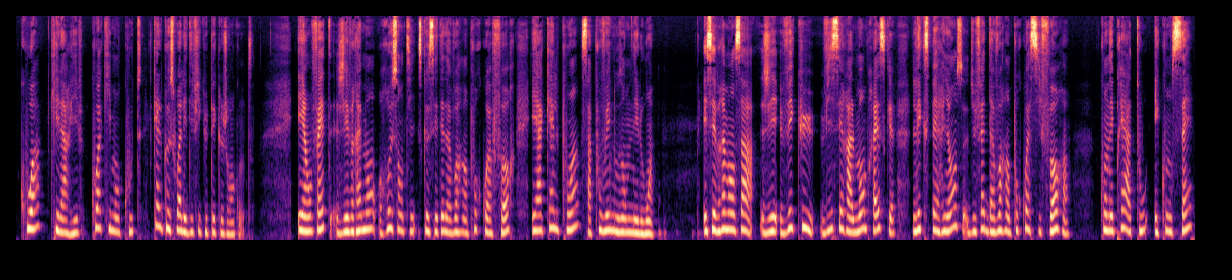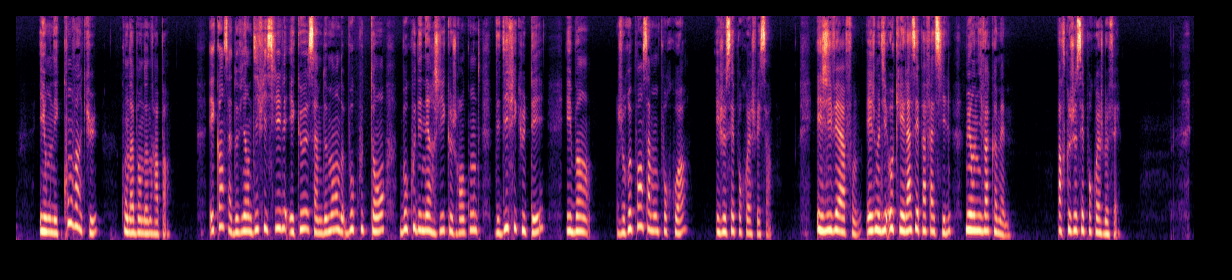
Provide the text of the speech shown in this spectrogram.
Quoi qu'il arrive, quoi qu'il m'en coûte, quelles que soient les difficultés que je rencontre. Et en fait, j'ai vraiment ressenti ce que c'était d'avoir un pourquoi fort et à quel point ça pouvait nous emmener loin. Et c'est vraiment ça, j'ai vécu viscéralement presque l'expérience du fait d'avoir un pourquoi si fort qu'on est prêt à tout et qu'on sait et on est convaincu qu'on n'abandonnera pas. Et quand ça devient difficile et que ça me demande beaucoup de temps, beaucoup d'énergie, que je rencontre des difficultés, eh ben, je repense à mon pourquoi et je sais pourquoi je fais ça. Et j'y vais à fond. Et je me dis, ok, là c'est pas facile, mais on y va quand même. Parce que je sais pourquoi je le fais.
